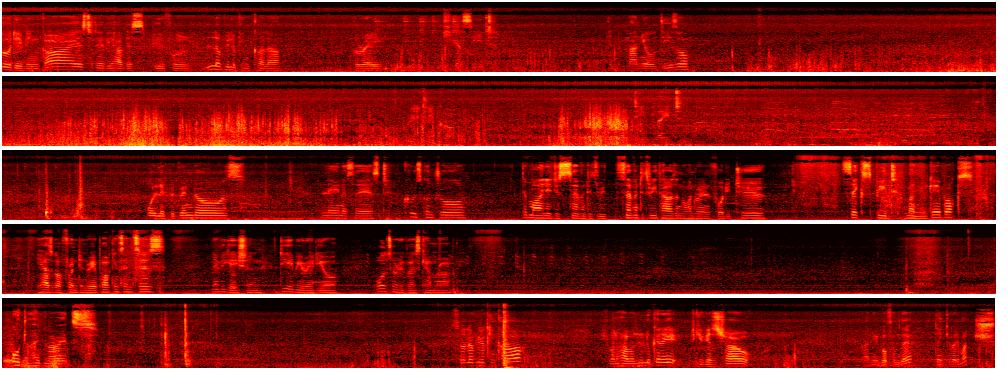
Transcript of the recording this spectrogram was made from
good evening guys. Today we have this beautiful lovely looking color gray Kia Ceed and manual diesel all electric windows lane assist cruise control. The mileage is 73 73,142 six speed manual gearbox. It has got front and rear parking sensors navigation DAB radio also reverse camera. Auto headlights so lovely looking car. If you want to have a look at it give us a shout. And we go from there. Thank you very much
